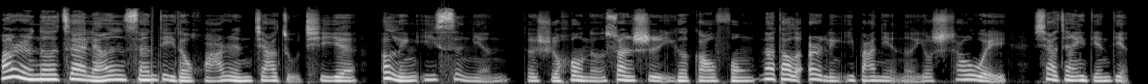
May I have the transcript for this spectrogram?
华人呢，在两岸三地的华人家族企业。二零一四年的时候呢，算是一个高峰。那到了二零一八年呢，又稍微下降一点点。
